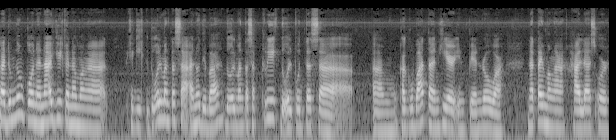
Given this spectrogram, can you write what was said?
kadumdum ko na naagi ka na mga duol man ta sa ano 'di ba? Duol man ta sa creek duol punta sa um, kagubatan here in Penroa natay mga halas or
